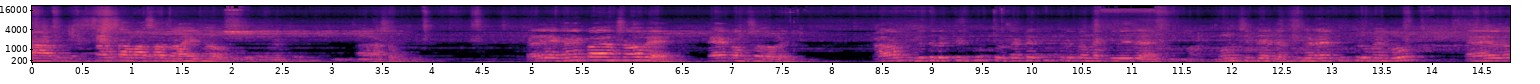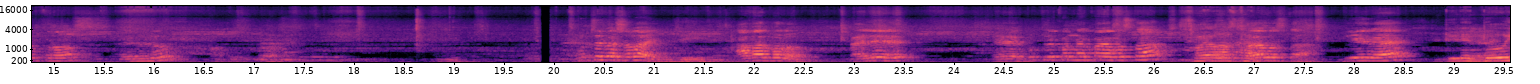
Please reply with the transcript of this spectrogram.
আর চাষা মাসা যাই আসো। তাহলে এখানে কয় অংশ হবে? এক অংশ হবে। কারণ মৃত ব্যক্তির পুত্র থাকলে পুত্রের কন্যা কি হয়ে যায়? বঞ্চিত হয়ে যায়। পুরোটাই পুত্র পাইব। হলো ক্রস হলো বুঝছ সবাই আবার বলো। তাইলে পুত্র কন্যার কয় অবস্থা? ছয় অবস্থা। ছয় অবস্থা। দুইয়ের এক? তিনের দুই।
